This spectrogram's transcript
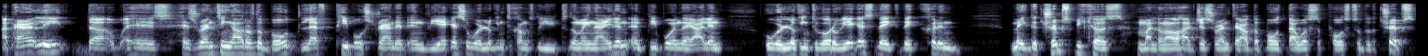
Apparently, the his his renting out of the boat left people stranded in Vieques who were looking to come to the to the main island, and people in the island who were looking to go to Vieques. They they couldn't make the trips because Maldonado had just rented out the boat that was supposed to do the trips.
